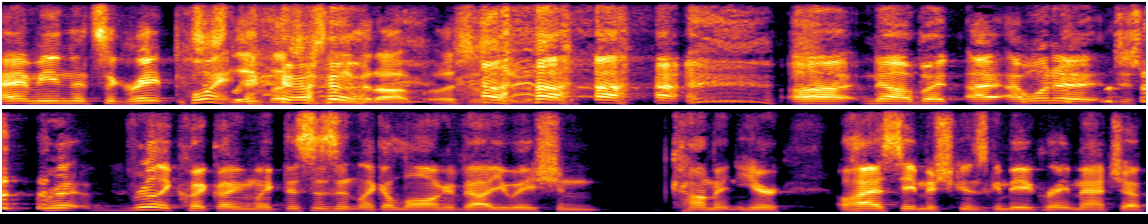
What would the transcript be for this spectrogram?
I mean, that's a great Let's point. just leave, let's just leave it up. Let's just leave it up. uh, no, but I, I want to just re- really quickly, like this isn't like a long evaluation comment here. Ohio State Michigan is going to be a great matchup.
